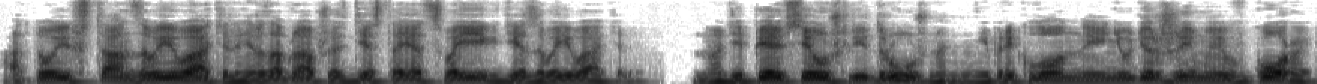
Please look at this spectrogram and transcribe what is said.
а то и в стан завоевателя, не разобравшись, где стоят свои, где завоеватели. Но теперь все ушли дружно, непреклонные и неудержимые в горы,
